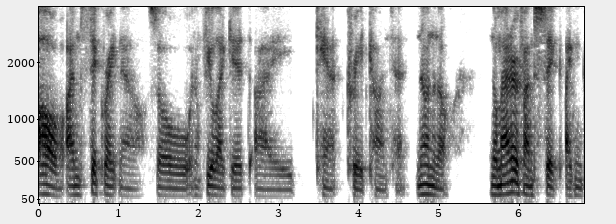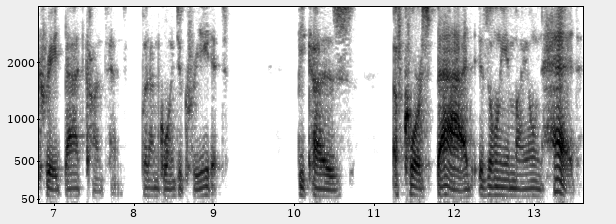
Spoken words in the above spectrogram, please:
oh, I'm sick right now, so I don't feel like it. I can't create content. No, no, no. No matter if I'm sick, I can create bad content, but I'm going to create it because, of course, bad is only in my own head.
